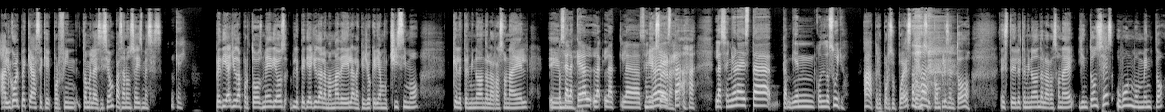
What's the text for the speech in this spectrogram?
al golpe que hace que por fin tome la decisión, pasaron seis meses. Ok. Pedí ayuda por todos medios, le pedí ayuda a la mamá de él, a la que yo quería muchísimo, que le terminó dando la razón a él. o sea, la em, que era la, la señora esta, ajá. La señora esta también con lo suyo. Ah, pero por supuesto, su cómplice en todo. Este le terminó dando la razón a él. Y entonces hubo un momento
